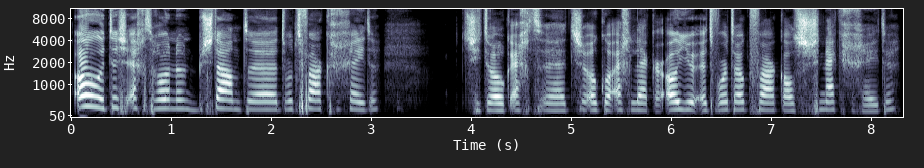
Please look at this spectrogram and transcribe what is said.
Oh, het is echt gewoon een bestaand. eh, het wordt vaak gegeten. Het ziet er ook echt. eh, het is ook wel echt lekker. Oh, je, het wordt ook vaak als snack gegeten.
